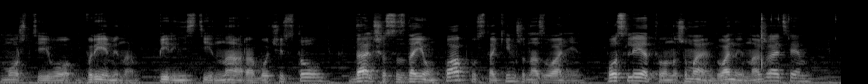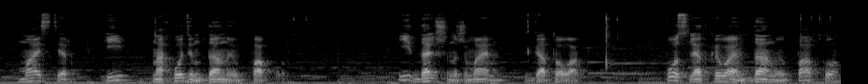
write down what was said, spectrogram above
можете его временно перенести на рабочий стол. Дальше создаем папку с таким же названием. После этого нажимаем двойным нажатием «Мастер» и находим данную папку. И дальше нажимаем «Готово». После открываем данную папку.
